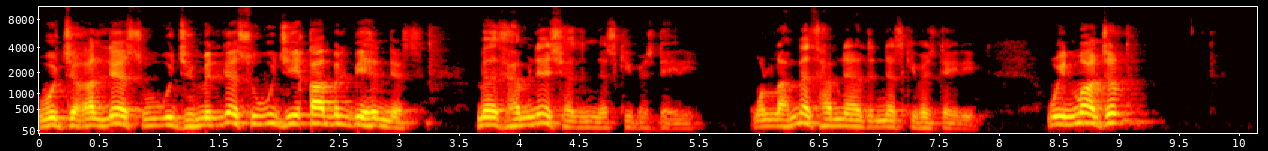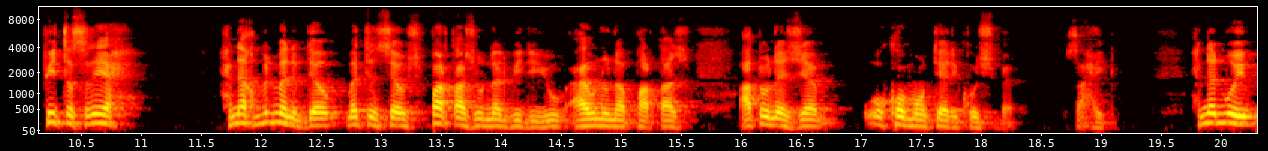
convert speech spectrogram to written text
وجه glace ووجه ملاس ووجه يقابل به الناس ما فهمناش هاد الناس كيفاش دايرين والله ما فهمنا هاد الناس كيفاش دايرين. وين ماجر في تصريح حنا قبل ما نبداو ما تنساوش بارطاجوا لنا الفيديو عاونونا partage عطونا j'aime و commentaire يكون شباب. صحيح. حنا المهم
